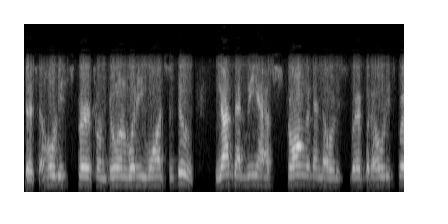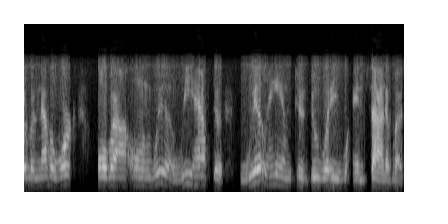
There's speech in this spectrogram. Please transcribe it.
the Holy Spirit from doing what He wants to do. Not that we are stronger than the Holy Spirit, but the Holy Spirit will never work over our own will. We have to will Him to do what He inside of us.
